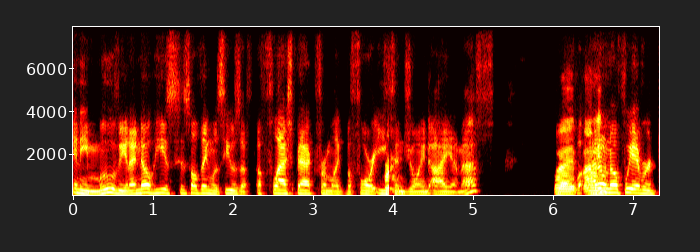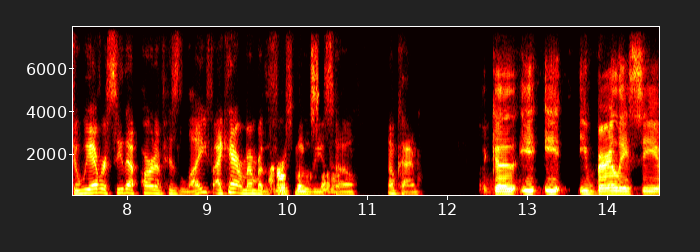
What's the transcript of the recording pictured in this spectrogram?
any movie. And I know he's his whole thing was he was a, a flashback from like before Ethan joined IMF. Right. But I I, don't know if we ever do we ever see that part of his life. I can't remember the I first movie, so. so okay. because you, you, you barely see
